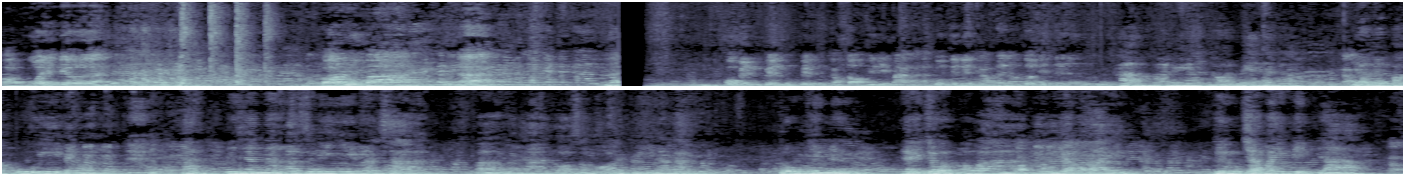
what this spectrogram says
กอดผัวอย่างเดียวเลยกอดลูกบ้างนะ โอ้เป็นเป็นเป็นคำตอบที่ดีมากนะกลุ่มที่หนึ่งครับได้นำตัวนิดนึงค่ะขออนุญาตถอนแว่นนะคะครับเดี๋ยวจะฟังอูอีไปหน่อยค่ะดิฉันนางอัศนียีมาซาเอ่อประธานอสมรปีนะคะกลุ่มที่หนึ่งได้โจทย์มาว่าทำอย่างไร ถึงจะไม่ติดยาครับ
